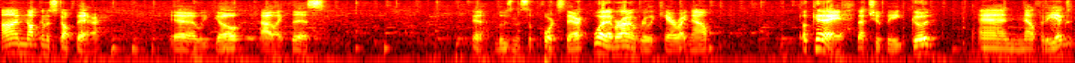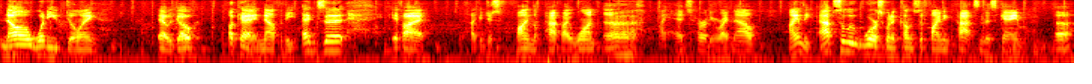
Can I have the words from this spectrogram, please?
I'm not gonna stop there. There we go. I like this. Yeah, losing the supports there. Whatever, I don't really care right now. Okay, that should be good. And now for the exit. No, what are you doing? There we go. Okay, now for the exit. If I if I could just find the path I want. Ugh, my head's hurting right now. I am the absolute worst when it comes to finding paths in this game. Uh,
